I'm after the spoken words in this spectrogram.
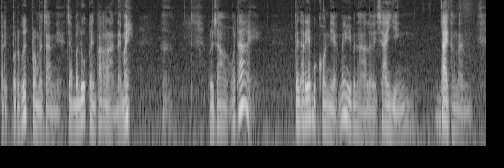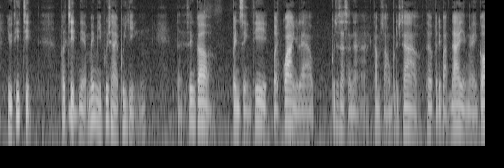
ปฏิประพฤติพรหมจรรย์เนี่ยจะบรรลุเป็นพระอรหันต์ได้ไหมพระเจ้าว่าได้ เป็นอริยบุคคลเนี่ยไม่มีปัญหาเลยชายหญิงได้ทั้งนั้นอยู่ที่จิต เพราะจิตเนี่ยไม่มีผู้ชายผู้หญิง ซึ่งก็ เป็นสิ่งที่เปิดกว้างอยู่แล้ว พุทธศาสนาคำสอนพระพุทธเจ้า เธอปฏิบัติได้ยังไงก็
